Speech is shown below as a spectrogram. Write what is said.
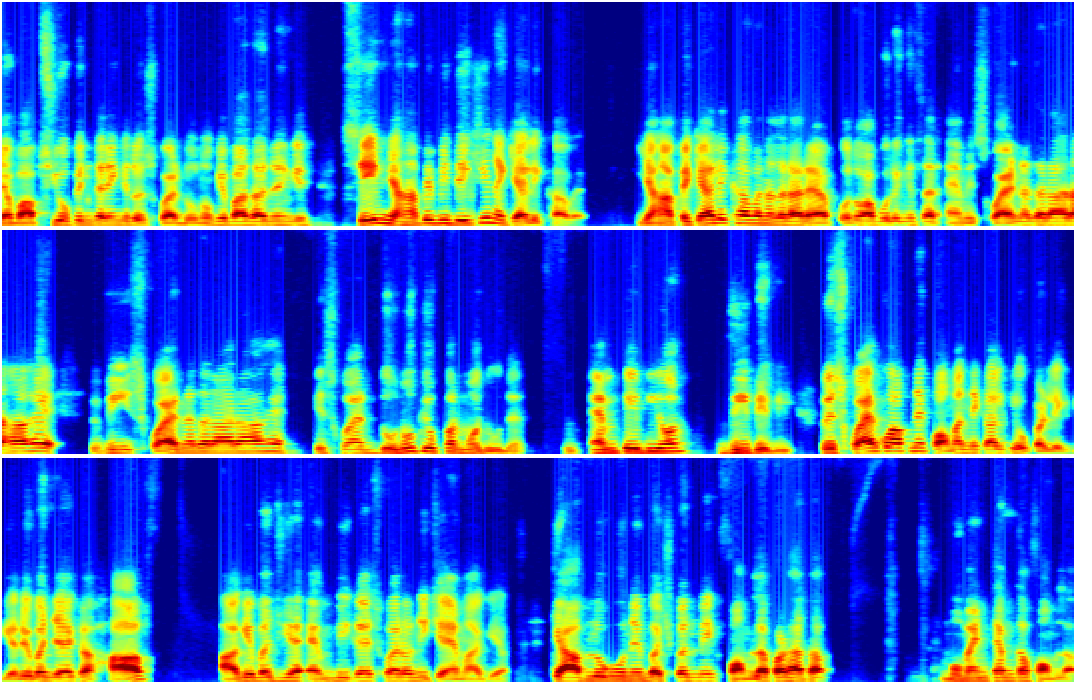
जब वापसी ओपन करेंगे तो स्क्वायर दोनों के पास आ जाएँगे। सेम यहाँ पे भी देखिए ना क्या लिखा हुआ है। यहाँ पे क्या लिखा हुआ नज़र आ रहा है आपको? तो आप बोलेंगे, सर, एम स्क्वायर नज़र आ रहा है, वी स्क्वायर नज़र आ रहा है। स्क्वायर दोनों के ऊपर मौजूद है, एम पे भी और वी पे भी। तो स्क्वायर को आपने कॉमन निकाल के ऊपर लिख दिया। तो बन जाएगा हाफ़, आगे बच गया एम वी का स्क्वायर और नीचे एम आ गया। क्या आप लोगों ने बचपन में एक फॉर्मूला पढ़ा था? मोमेंटम का formula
